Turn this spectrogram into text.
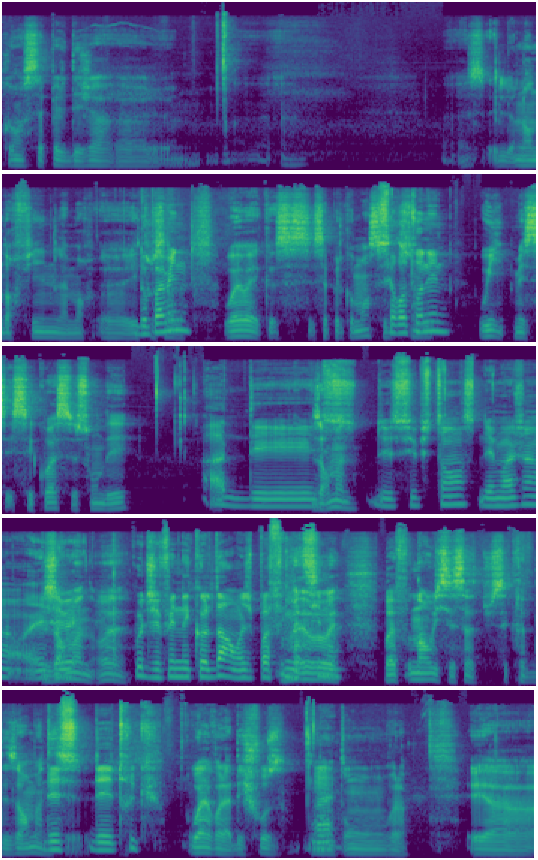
comment ça s'appelle déjà l'endorphine, la mor- euh, et tout ça. Dopamine, Ouais, ouais, ça, ça s'appelle comment? C'est- sont sérotonine, Oui, mais c'est, c'est quoi? Ce sont des, ah, des, Des hormones. des substances, des machins. Et des hormones, ouais. Écoute, j'ai fait une école d'art, moi j'ai pas fait Ouais, médecine. ouais. Bref, non, oui, c'est ça, tu sécrètes des hormones. Des, trucs. Ouais, voilà, des choses. On- voilà. Et, euh,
